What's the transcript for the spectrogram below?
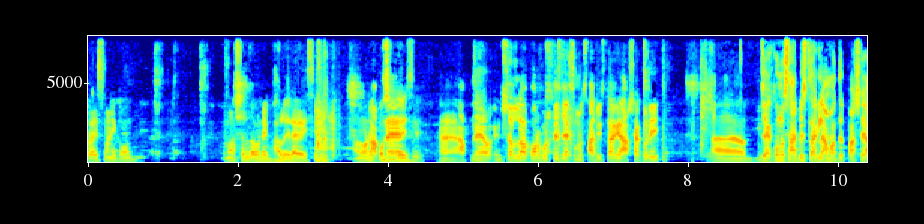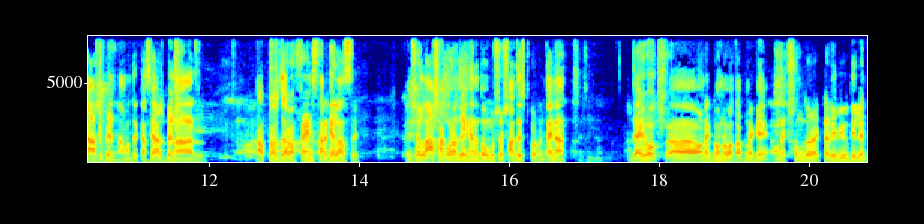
প্রাইস মানি কম। মার্শাল্লাহ অনেক ভালোই লাগাইছে। আমার অনেক পছন্দ হয়েছে। হ্যাঁ আপনি ইনশাল্লাহ পরবর্তী যে কোনো সার্ভিস লাগে আশা করি যে কোনো সার্ভিস লাগলে আমাদের পাশে আসবেন আমাদের কাছে আসবেন। আর আপনার যারা ফ্রেন্ড সার্কেল আছে ইনশাল্লাহ আশা করা যায় এখানে তো অবশ্যই সাজেস্ট করবেন তাই না? যাই হোক অনেক ধন্যবাদ আপনাকে অনেক সুন্দর একটা রিভিউ দিলেন।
